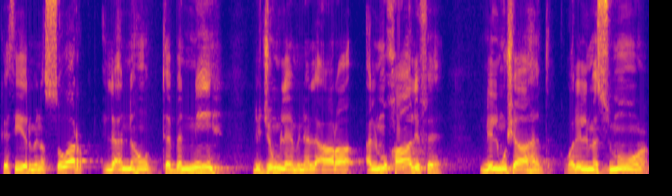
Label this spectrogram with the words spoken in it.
كثير من الصور إلا أنه تبنيه لجملة من الآراء المخالفة للمشاهد وللمسموع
